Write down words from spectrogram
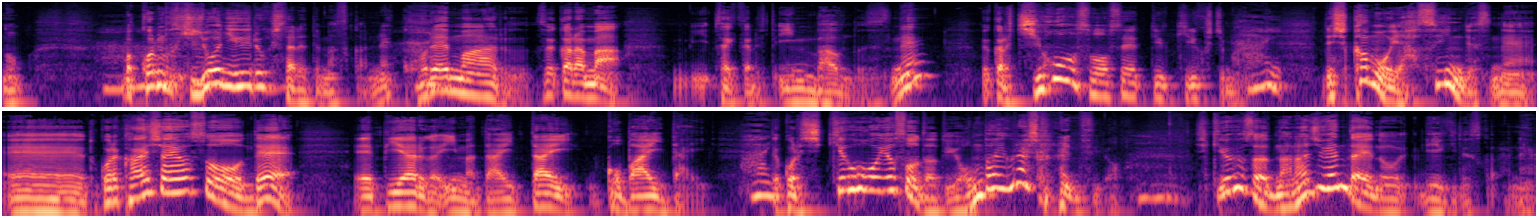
の、まあ、これも非常に有力視されてますからね。これもある。それからまあ、さっきから言ったインバウンドですね。それから地方創生っていう切り口もある。はい、で、しかも安いんですね。えー、と、これ会社予想で、えー、PR が今だいたい5倍台。はい、で、これ、支給法予想だと4倍ぐらいしかないんですよ。支給予想は70円台の利益ですからね。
